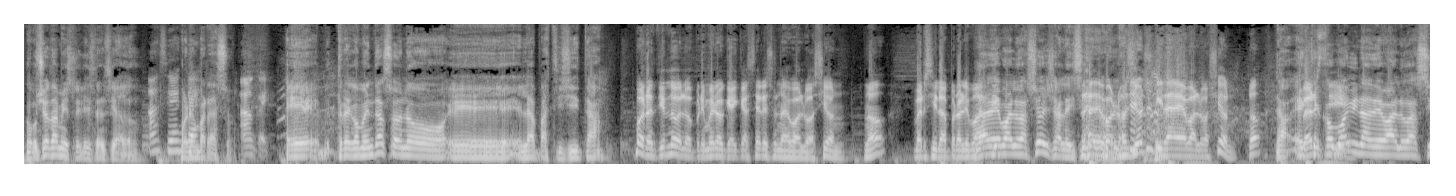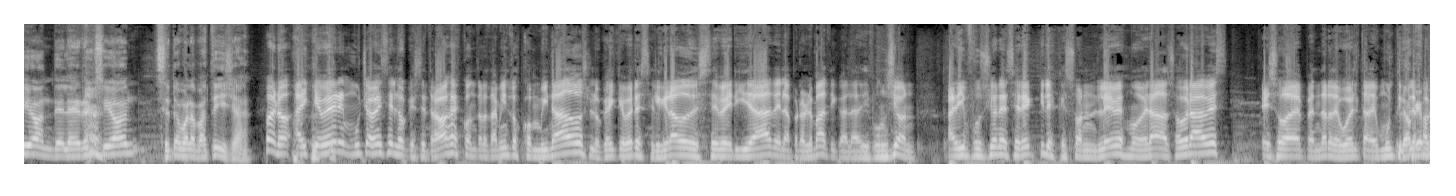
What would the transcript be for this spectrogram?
Como yo también soy licenciado. Ah, sí, ¿en por qué? embarazo. Ah, ok. Eh, ¿Te recomendás o no eh, la pastillita? Bueno, entiendo que lo primero que hay que hacer es una evaluación, ¿no? Ver si la problemática. La devaluación ya la La hicieron. devaluación y la evaluación, ¿no? No, es Ver que como si- hay una devaluación de la erección, se toma la pastilla. Bueno, hay que ver, muchas veces lo que se trabaja es con tratamientos combinados, lo que hay que ver es el grado de severidad de la problemática, la disfunción. Hay disfunciones eréctiles que son leves, moderadas o graves, eso va a depender de vuelta de Lo múltiples que pasa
